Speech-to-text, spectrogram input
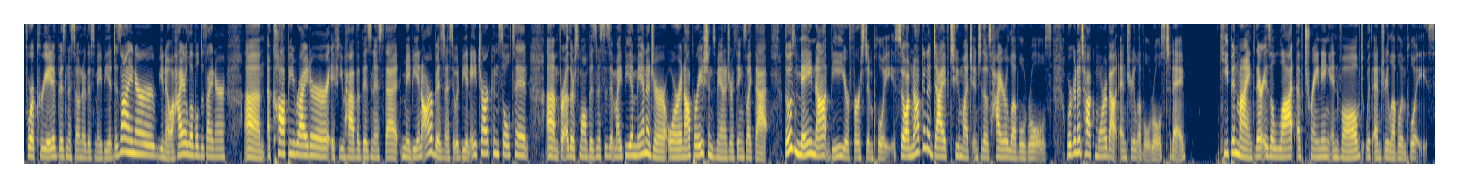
For a creative business owner, this may be a designer, you know, a higher level designer, um, a copywriter. If you have a business that maybe in our business, it would be an HR consultant. Um, for other small businesses, it might be a manager or an operations manager, things like that. Those may not be your first employees. So I'm not going to dive too much into those higher level roles. We're going to talk more about entry level roles today. Keep in mind, there is a lot of training involved with entry level employees.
